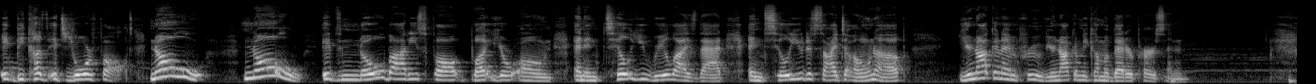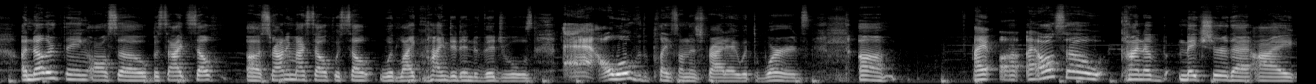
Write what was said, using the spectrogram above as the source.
it because it's your fault. No. No, it's nobody's fault but your own. And until you realize that, until you decide to own up, you're not going to improve. You're not going to become a better person. Another thing also, besides self uh, surrounding myself with self with like-minded individuals ah, all over the place on this Friday with the words. Um, I uh, I also kind of make sure that I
